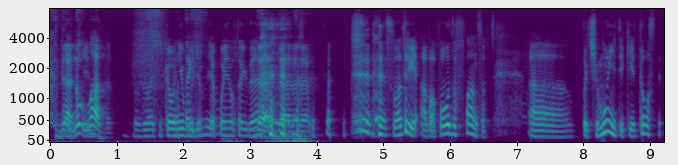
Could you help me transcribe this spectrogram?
да, ну ладно, Называть никого не будем, я понял тогда. Да, да, да, да. Смотри, а по поводу фланцев. А, почему они такие толстые?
